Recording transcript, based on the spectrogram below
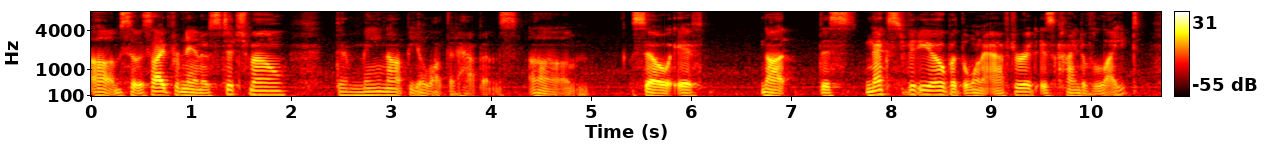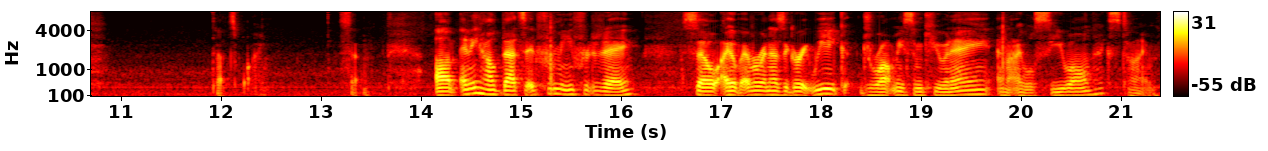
Um, so aside from Nano Stitchmo, there may not be a lot that happens. Um, so if not this next video, but the one after it is kind of light, that's why. So, um, anyhow, that's it for me for today. So I hope everyone has a great week. Drop me some Q&A, and I will see you all next time.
